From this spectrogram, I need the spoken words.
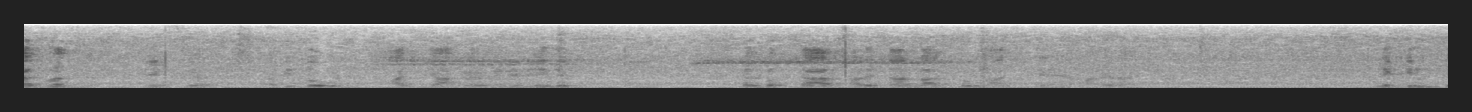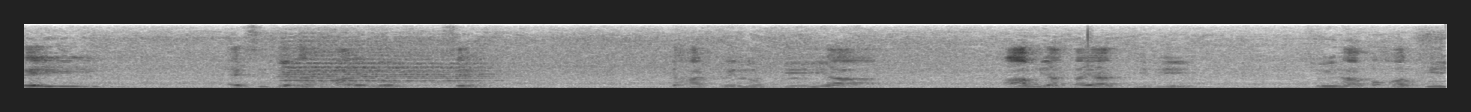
लगभग एक अभी तो आज के आंकड़े मैंने नहीं देखे। लगभग चार, साढ़े चार लाख लोग आ चुके हैं हमारे राज्य में। लेकिन कई ऐसी जगह हमारे लोग से जहाँ ट्रेनों की या आम यातायात की भी सुविधा बहुत ही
